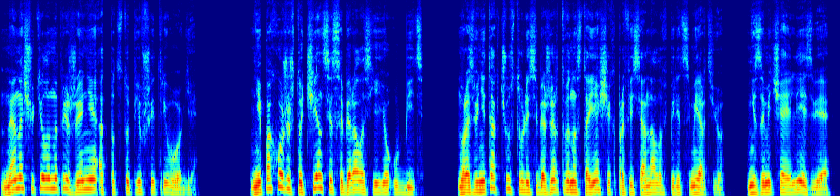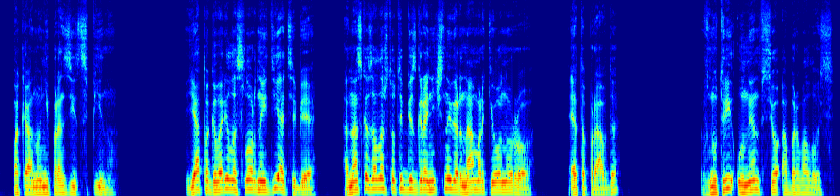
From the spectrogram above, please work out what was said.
Нэн ощутила напряжение от подступившей тревоги. Не похоже, что Ченси собиралась ее убить, но разве не так чувствовали себя жертвы настоящих профессионалов перед смертью, не замечая лезвия, пока оно не пронзит спину. Я поговорила с Лорной Ди о тебе. Она сказала, что ты безгранично верна Маркиону Ро. Это правда?» Внутри у Нэн все оборвалось.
